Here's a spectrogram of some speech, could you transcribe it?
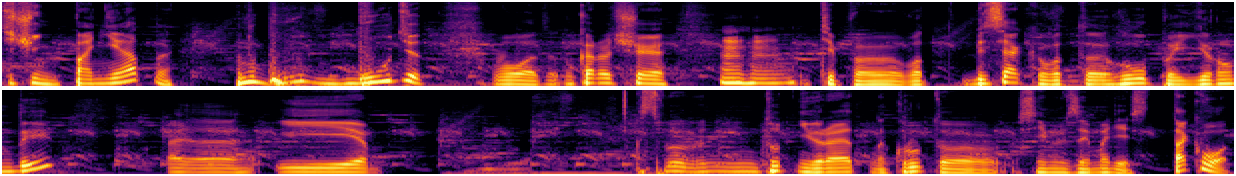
Тебе что, непонятно? Ну, бу- будет. Вот. Ну, короче, Мгм. типа, вот без всякой вот э, глупой ерунды. Э, И тут невероятно круто с ними взаимодействовать. Так вот,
